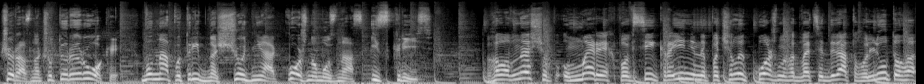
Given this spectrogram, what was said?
чи раз на 4 роки. Вона потрібна щодня кожному з нас і скрізь. Головне, щоб у меріях по всій країні не почали кожного 29 лютого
